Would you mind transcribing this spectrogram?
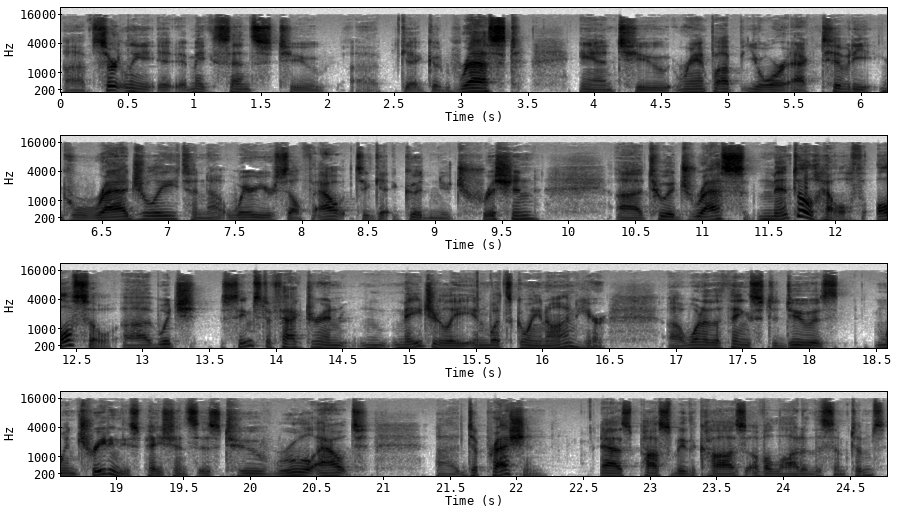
Uh, certainly, it, it, makes sense to uh, get good rest and to ramp up your activity gradually, to not wear yourself out, to get good nutrition, uh, to address mental health also, uh, which seems to factor in majorly in what's going on here. Uh, one of the things to do is when treating these patients is to rule out uh, depression as possibly the cause of a lot of the symptoms.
